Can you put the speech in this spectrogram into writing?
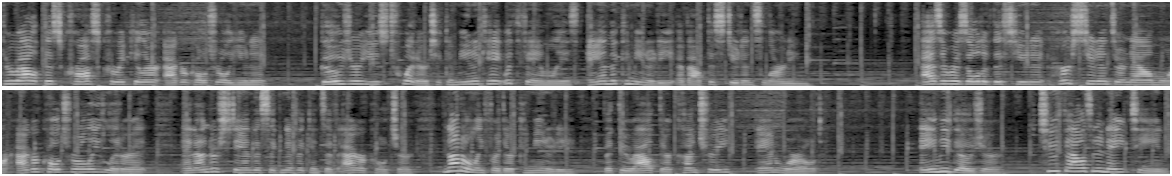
Throughout this cross curricular agricultural unit, Gosier used Twitter to communicate with families and the community about the students' learning. As a result of this unit, her students are now more agriculturally literate and understand the significance of agriculture not only for their community, but throughout their country and world. Amy Gosier, 2018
